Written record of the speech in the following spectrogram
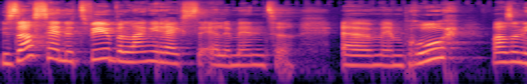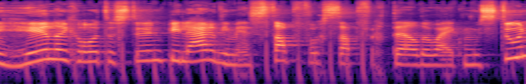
Dus dat zijn de twee belangrijkste elementen. Uh, mijn broer was een hele grote steunpilaar die mij stap voor stap vertelde wat ik moest doen.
